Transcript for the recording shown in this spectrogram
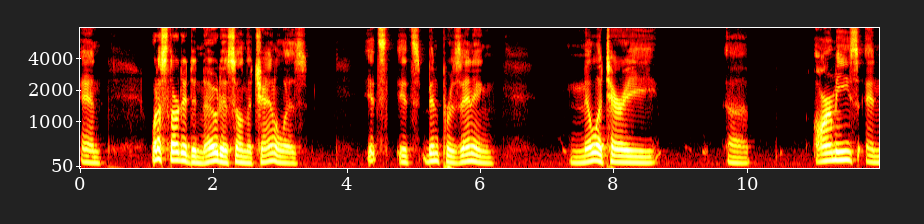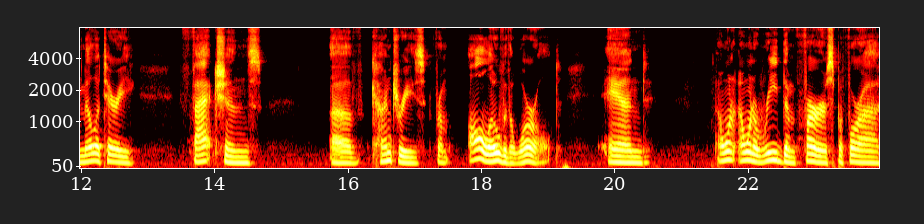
And what I started to notice on the channel is it's it's been presenting military uh, armies and military factions of countries from all over the world. And I want I want to read them first before I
